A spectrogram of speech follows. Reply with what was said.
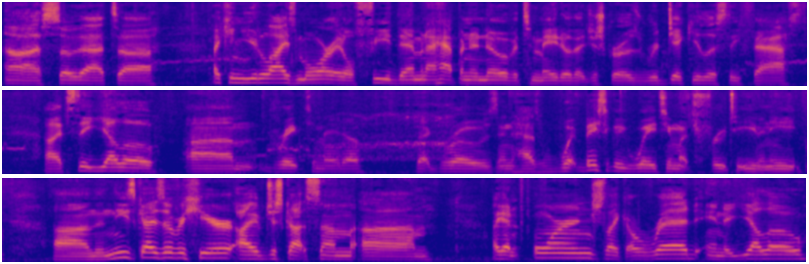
uh, so that uh, I can utilize more. It'll feed them and I happen to know of a tomato that just grows ridiculously fast. Uh, it's the yellow um, grape tomato that grows and has basically way too much fruit to even eat. Um, then these guys over here, I've just got some um, I got an orange, like a red, and a yellow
